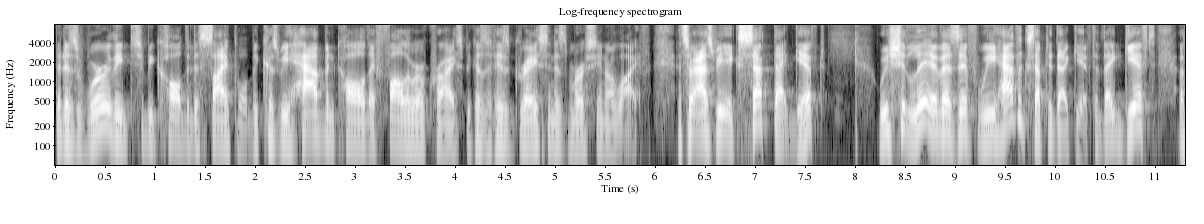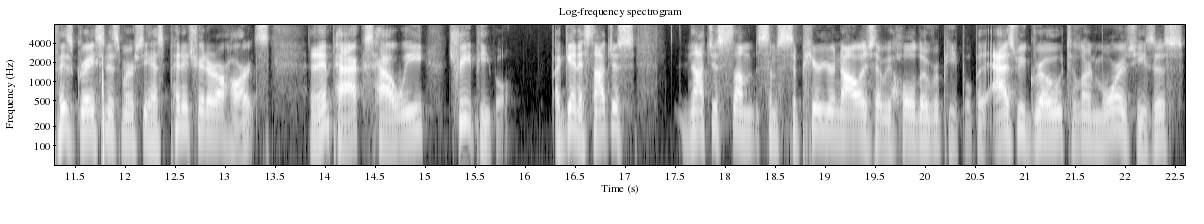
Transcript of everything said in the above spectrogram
that is worthy to be called a disciple because we have been called a follower of Christ because of his grace and his mercy in our life. And so, as we accept that gift, we should live as if we have accepted that gift, that that gift of His grace and His mercy has penetrated our hearts and it impacts how we treat people. Again, it's not just not just some, some superior knowledge that we hold over people, but as we grow to learn more of Jesus,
